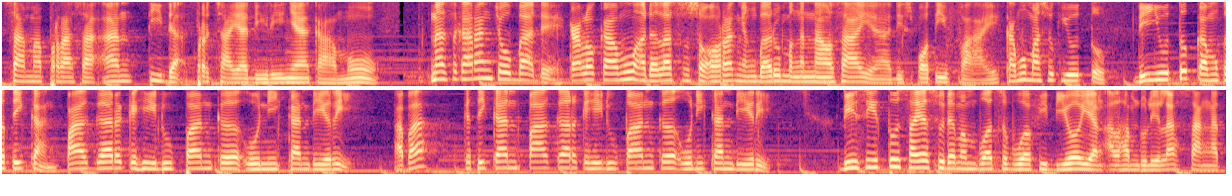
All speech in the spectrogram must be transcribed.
sama perasaan tidak percaya dirinya kamu. Nah, sekarang coba deh, kalau kamu adalah seseorang yang baru mengenal saya di Spotify, kamu masuk YouTube. Di YouTube kamu ketikan pagar kehidupan keunikan diri apa? Ketikan pagar kehidupan keunikan diri. Di situ saya sudah membuat sebuah video yang alhamdulillah sangat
